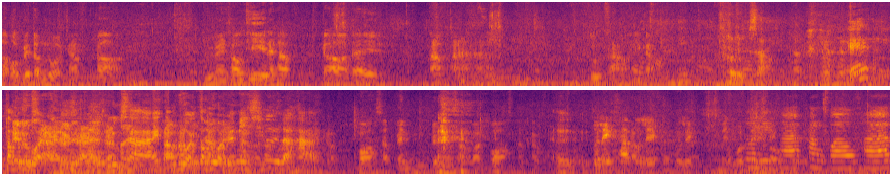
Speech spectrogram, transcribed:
รับบทเป็นตำรวจครับ ก็อยู่ในท้องที่นะครับ ก็ได้ตามหาลูกสาวให้กับ ลูกสาวครับเอ๊ะตำรวจลูกชาย ลูกชายตำรวจตำรวจไม่มีชื่อเหรอคะ ใช่ครับบอสครับเป็นเป็นสารวัตรบอสนะครับ เออตัวเล็กครับตัวเล็กตัวเล็กเป็นบทสวัสดีครับผังเปาครับ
